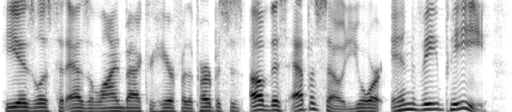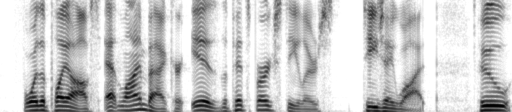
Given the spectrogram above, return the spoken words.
he is listed as a linebacker here for the purposes of this episode. Your MVP for the playoffs at linebacker is the Pittsburgh Steelers, TJ Watt, who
